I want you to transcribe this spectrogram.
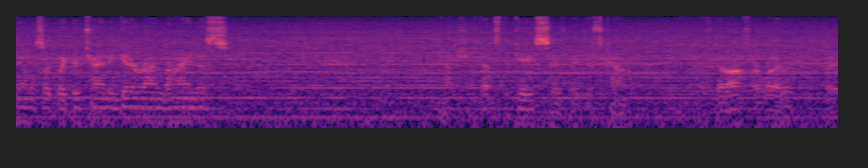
They almost look like they're trying to get a run behind us. Not sure if that's the case, or if they just kind of got off or whatever. But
